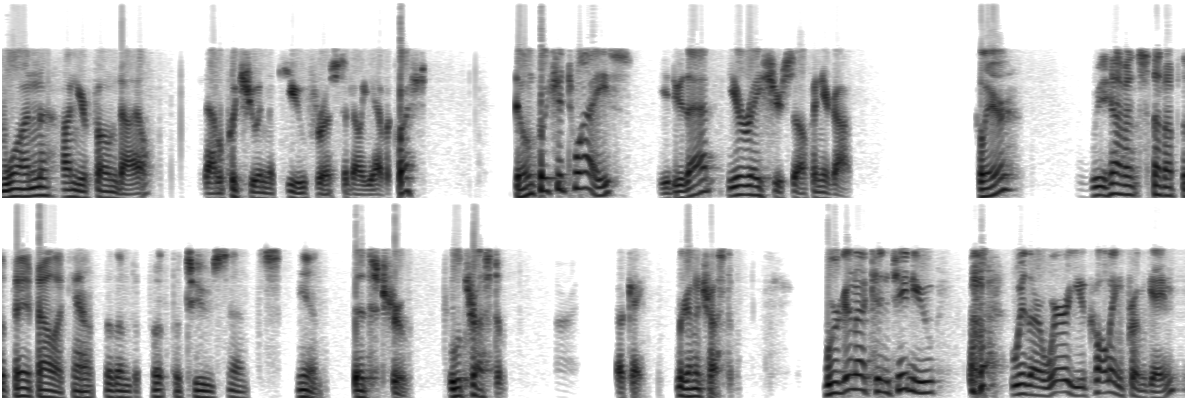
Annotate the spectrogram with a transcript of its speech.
one on your phone dial. That'll put you in the queue for us to know you have a question. Don't push it twice. You do that, you erase yourself and you're gone. Clear? We haven't set up the PayPal account for them to put the two cents in. That's true. We'll trust them. Okay, we're going to trust them. We're going to continue with our Where Are You Calling From game.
